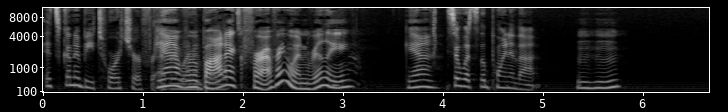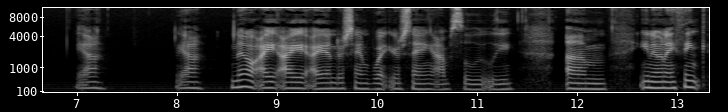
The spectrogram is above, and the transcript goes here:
It's going to be torture for Yeah, everyone. robotic involved. for everyone, really. Yeah. So what's the point of that? Mm-hmm. Yeah. Yeah. No, I, I, I understand what you're saying. Absolutely. Um, you know, and I think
